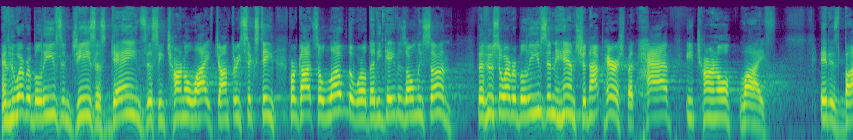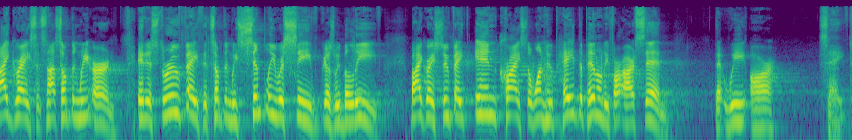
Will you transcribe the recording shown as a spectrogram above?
And whoever believes in Jesus gains this eternal life. John 3 16. For God so loved the world that He gave His only Son that whosoever believes in him should not perish, but have eternal life. It is by grace, it's not something we earn. It is through faith, it's something we simply receive because we believe. By grace, through faith in Christ, the one who paid the penalty for our sin, that we are saved.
